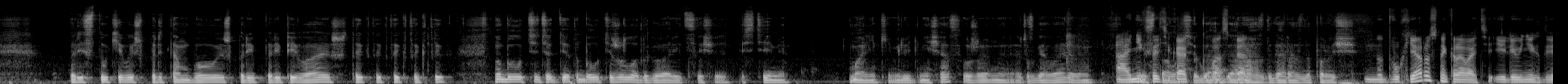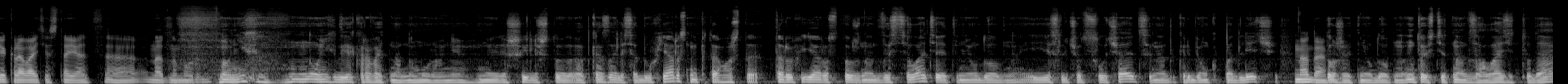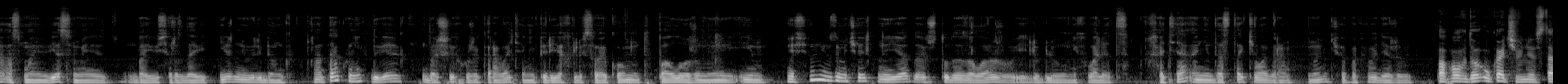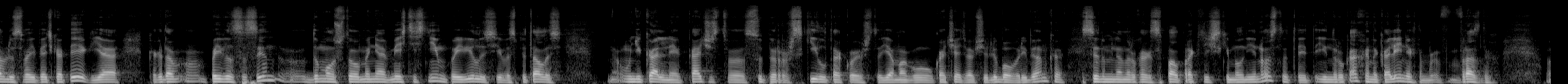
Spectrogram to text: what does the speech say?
пристукиваешь, притамбовываешь, при, припеваешь, тык-тык-тык-тык-тык. Но было, это было тяжело договориться еще с теми маленькими людьми. Сейчас уже мы разговариваем. А они, кстати, как у вас гораздо, гораздо проще. На двухъярусной кровати или у них две кровати стоят э, на одном уровне? Ну, у них, ну, у них две кровати на одном уровне. Мы решили, что отказались от двухъярусной, потому что второй ярус тоже надо застилать, а это неудобно. И если что-то случается, и надо к ребенку подлечь, ну, да. тоже это неудобно. Ну, то есть это надо залазить туда, а с моим весом я боюсь раздавить нижнего ребенка. А так у них две больших уже кровати, они переехали в свою комнату, положенную им. И все у них замечательно. Я даже туда залажу и люблю у них валяться. Хотя они до 100 килограмм, но ничего, пока выдерживают. По поводу укачивания вставлю свои 5 копеек. Я, когда появился сын, думал, что у меня вместе с ним появилось и воспиталось уникальное качество, супер скилл такой, что я могу укачать вообще любого ребенка. Сын у меня на руках засыпал практически молниеносно, и на руках, и на коленях, там, в разных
